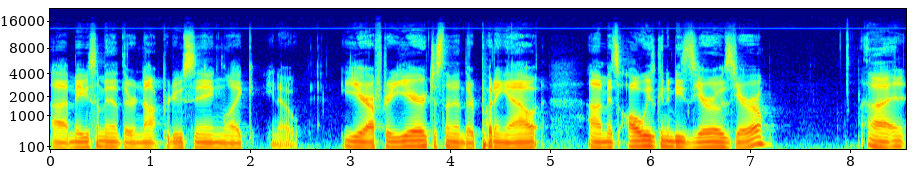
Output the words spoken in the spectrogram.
uh, maybe something that they're not producing like you know year after year, just something that they're putting out. Um, it's always going to be zero zero, uh, and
